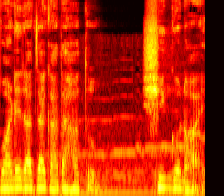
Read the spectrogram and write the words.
বনের রাজা গাধা হতো, সিংহ নয়।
